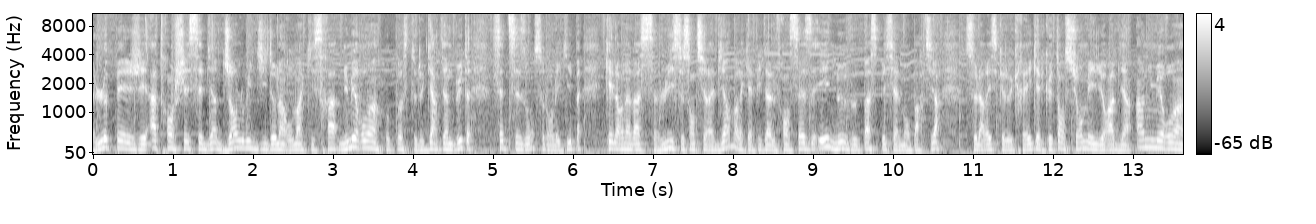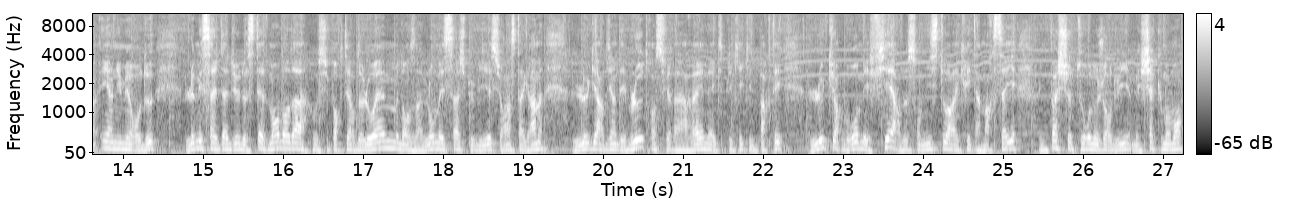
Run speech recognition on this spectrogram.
Le PSG a tranché, c'est bien Gianluigi Donnarumma qui sera numéro 1 au poste de gardien de but cette saison selon l'équipe. Keller Navas lui, se sentirait bien dans la capitale française et ne veut pas spécialement partir. Cela risque de créer quelques tensions, mais il y aura bien un numéro 1 et un numéro 2. Le message d'adieu de Steve Mandanda aux supporters de l'OM dans un long message publié sur Instagram. Le gardien des Bleus, transféré à Rennes, a expliqué qu'il partait le cœur gros mais fier de son histoire écrite à Marseille. Une page se tourne aujourd'hui, mais chaque moment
